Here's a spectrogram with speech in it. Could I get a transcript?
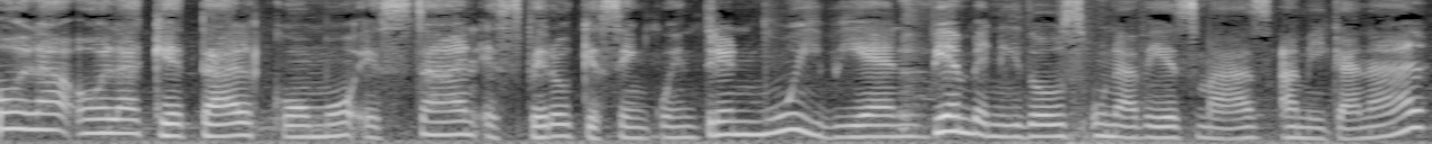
Hola, hola, ¿qué tal? ¿Cómo están? Espero que se encuentren muy bien. Bienvenidos una vez más a mi canal.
